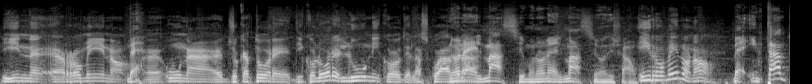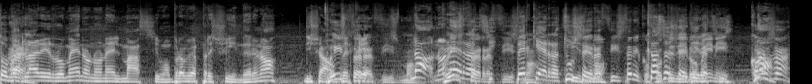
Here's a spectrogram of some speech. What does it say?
in eh, romeno eh, un giocatore di colore, l'unico della squadra. Non è il massimo, non è il massimo, diciamo. In romeno no. Beh, intanto Eh. parlare in romeno non è il massimo, proprio a prescindere, no? Diciamo Questo perché... è razzismo. No, non Questo è, razzi- razzismo. Perché è razzismo? Tu sei razzista nei confronti dei romeni? Cosa- No,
